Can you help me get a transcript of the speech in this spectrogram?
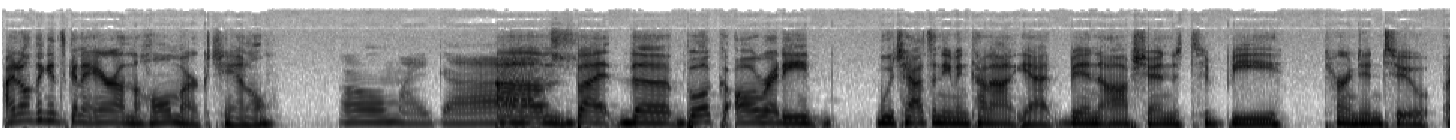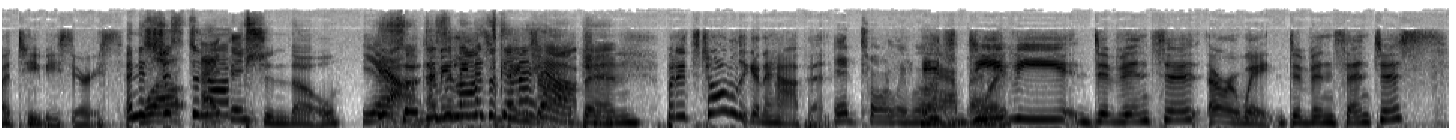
I don't think it's going to air on the Hallmark channel. Oh my god! Um, but the book already, which hasn't even come out yet, been optioned to be turned into a TV series. and it's Well, just an I think- option, though. Yeah. So it doesn't mean lots it's going to are optioned, happen. but it's totally going to happen. it totally will it's happen. DV DeVincentis, or wait, DeVincentis,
